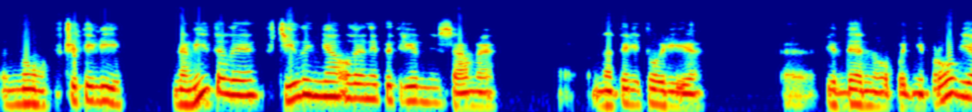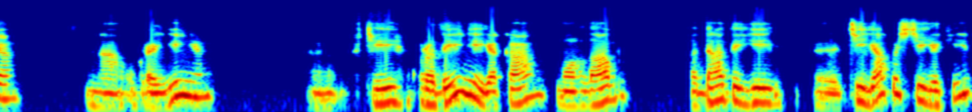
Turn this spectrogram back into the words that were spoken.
ну, вчителі намітили втілення Олени Петрівни саме на території е, Південного Подніпров'я на Україні, е, в тій родині, яка могла б дати їй е, ті якості, які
